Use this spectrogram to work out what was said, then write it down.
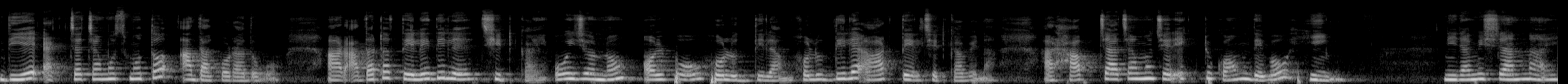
দিয়ে এক চা চামচ মতো আদা কোড়া দেবো। আর আদাটা তেলে দিলে ছিটকায়। ওই জন্য অল্প হলুদ দিলাম। হলুদ দিলে আর তেল ছিটকাবে না। আর হাফ চা চামচের একটু কম দেব হিং। নিরামিষ রান্নায়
